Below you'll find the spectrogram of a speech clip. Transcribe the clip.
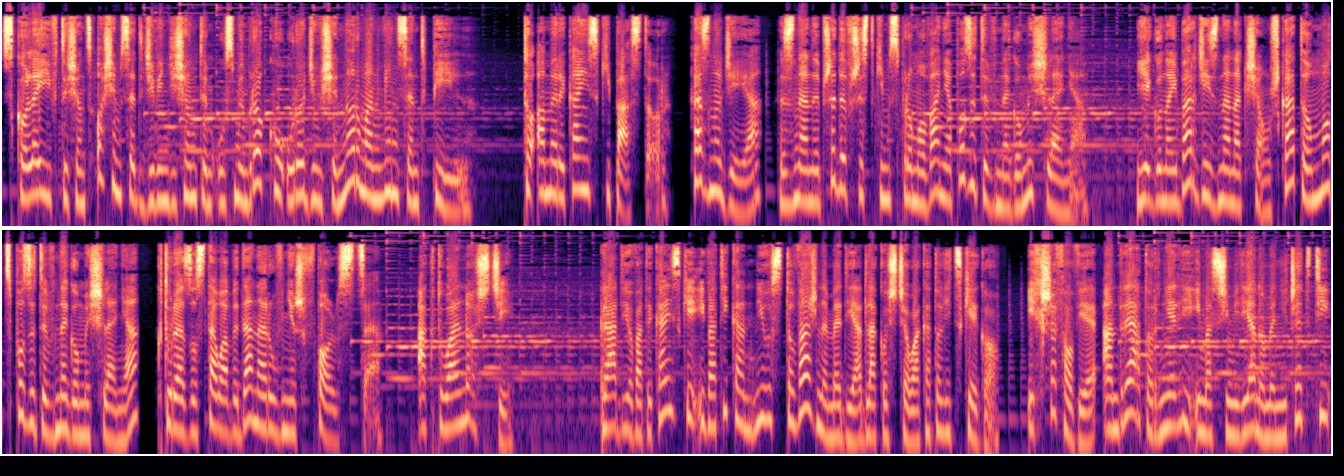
Z kolei w 1898 roku urodził się Norman Vincent Peale. To amerykański pastor, kaznodzieja, znany przede wszystkim z promowania pozytywnego myślenia. Jego najbardziej znana książka to Moc pozytywnego myślenia, która została wydana również w Polsce. Aktualności. Radio Watykańskie i Vatican News to ważne media dla Kościoła katolickiego. Ich szefowie, Andrea Tornielli i Massimiliano Menicetti,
